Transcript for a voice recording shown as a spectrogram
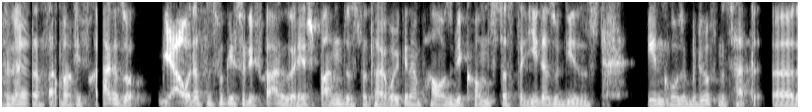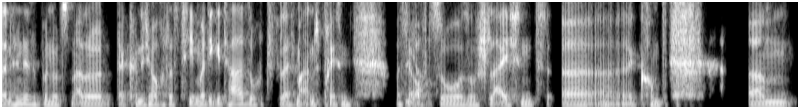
Vielleicht auch einfach die Frage so, ja, oder das ist wirklich so die Frage, so, hey, spannend, das ist total ruhig in der Pause. Wie kommt es, dass da jeder so dieses riesengroße Bedürfnis hat, äh, sein Handy zu benutzen? Also da könnte ich auch das Thema Digitalsucht vielleicht mal ansprechen, was ja, ja oft so, so schleichend äh, kommt. Ähm,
